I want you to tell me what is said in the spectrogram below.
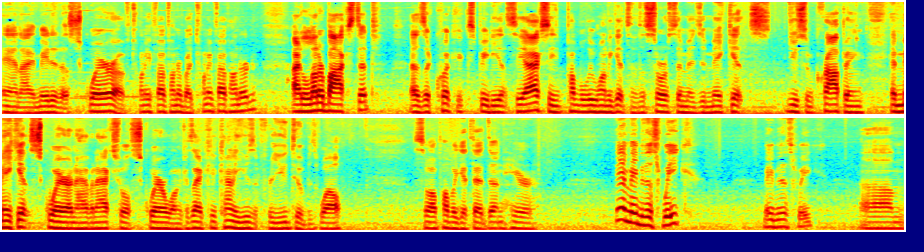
and I made it a square of 2,500 by 2,500. I letterboxed it as a quick expediency. I actually probably want to get to the source image and make it do some cropping and make it square and have an actual square one because I could kind of use it for YouTube as well. So I'll probably get that done here. Yeah, maybe this week. Maybe this week. Um,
